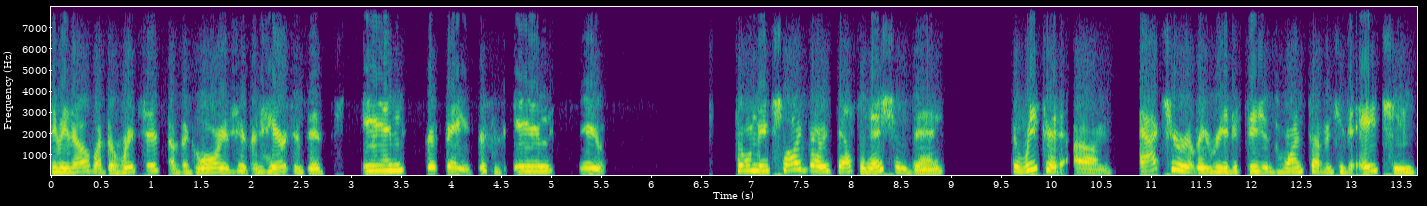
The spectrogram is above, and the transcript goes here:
You may know what the riches of the glory of his inheritance is in the faith. This is in you. So when we plug those definitions in, so we could um, accurately read Ephesians 1 17 to 18.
